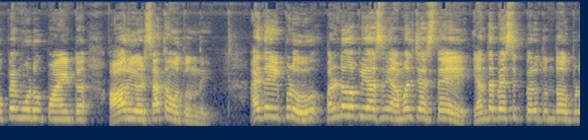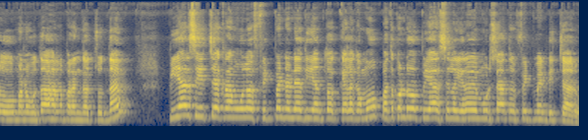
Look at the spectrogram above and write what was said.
ముప్పై మూడు పాయింట్ ఆరు ఏడు శాతం అవుతుంది. అయితే ఇప్పుడు పన్నెండవ పిఆర్సీని అమలు చేస్తే ఎంత బేసిక్ పెరుగుతుందో ఇప్పుడు మనం ఉదాహరణ పరంగా చూద్దాం. పిఆర్సీ ఇచ్చే క్రమంలో ఫిట్మెంట్ అనేది ఎంతో కీలకము. పదకొండవ పిఆర్సీలో ఇరవై మూడు శాతం ఫిట్మెంట్ ఇచ్చారు.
